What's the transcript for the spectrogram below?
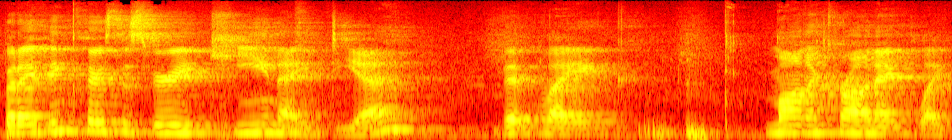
But I think there's this very keen idea that like monochronic, like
